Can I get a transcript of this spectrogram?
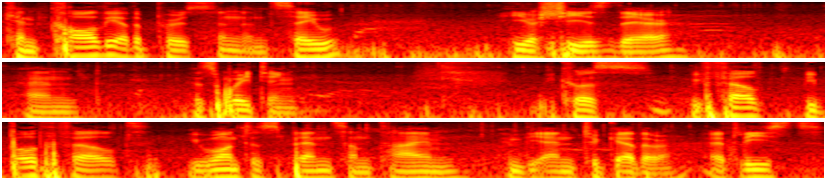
can call the other person and say he or she is there and is waiting. Because we felt we both felt we want to spend some time in the end together. At least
